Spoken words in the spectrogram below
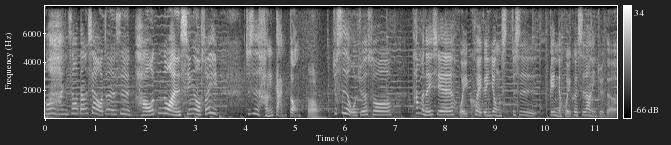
哇，你知道当下我真的是好暖心哦，所以就是很感动。嗯，就是我觉得说他们的一些回馈跟用，就是给你的回馈是让你觉得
